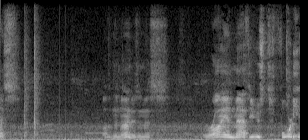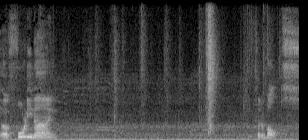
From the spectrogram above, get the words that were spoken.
Nice. Loving the Niners in this. Ryan Mathews, 40 of 49. For the Bolts.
